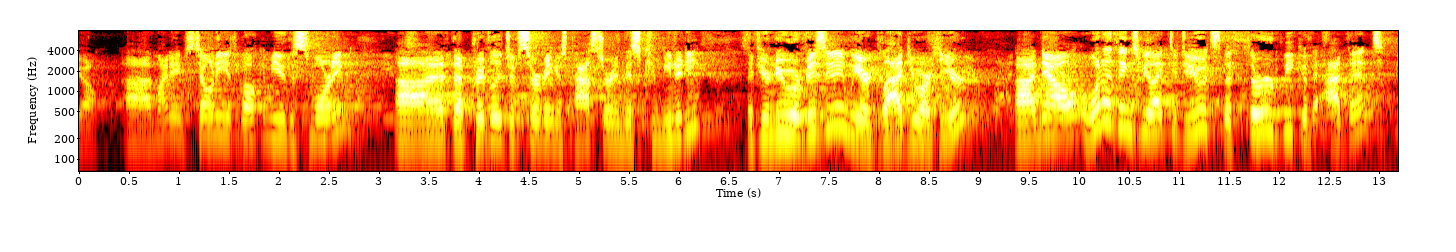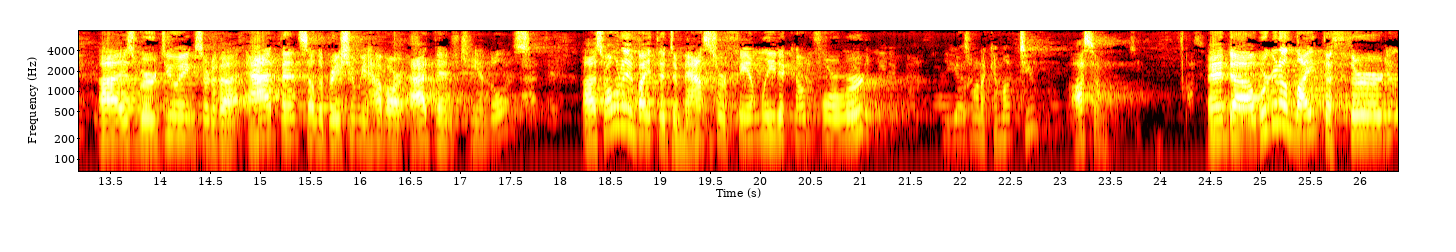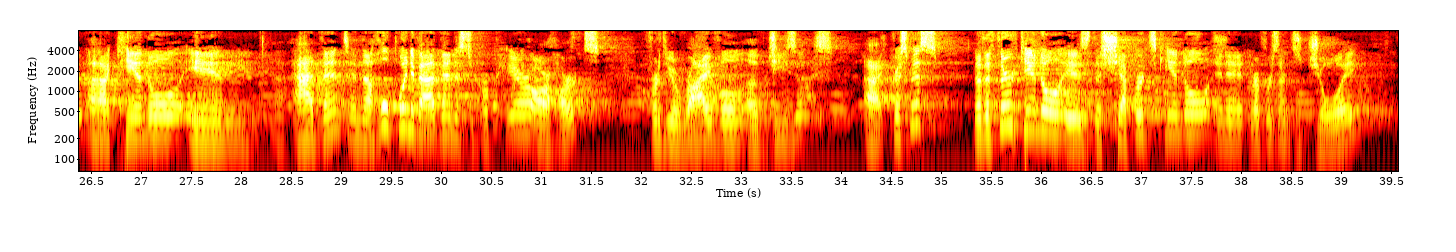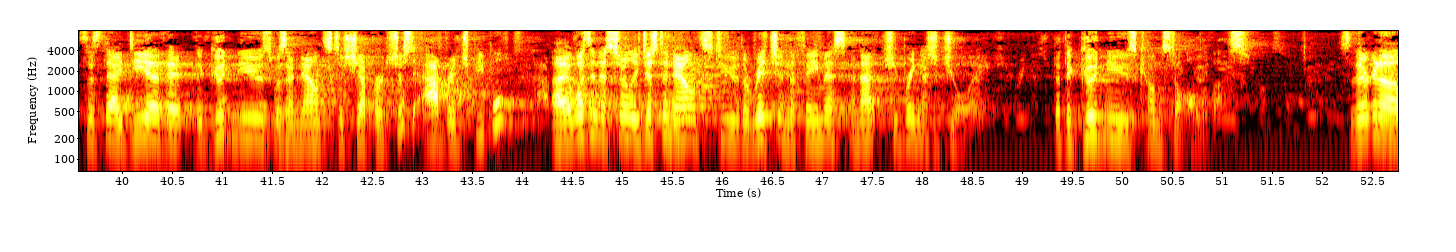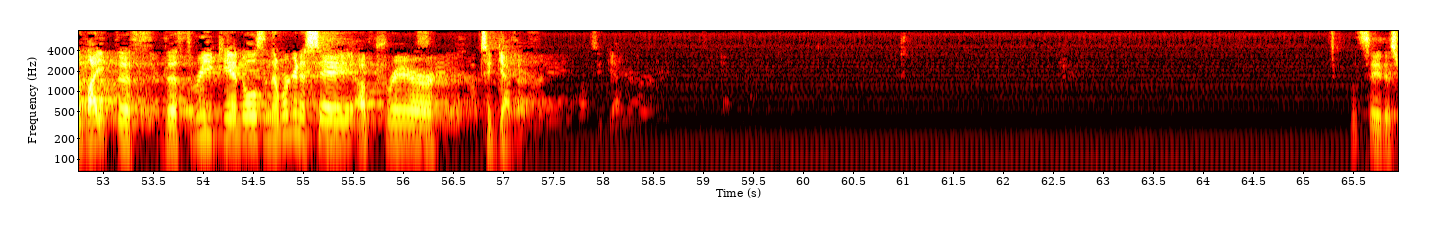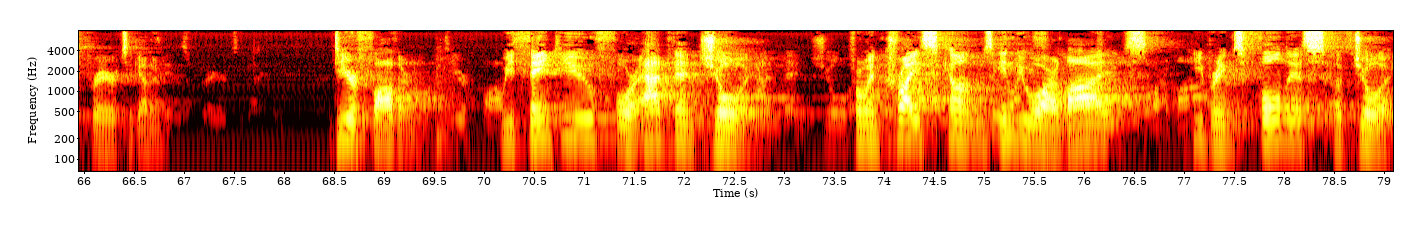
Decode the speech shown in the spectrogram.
go. Uh, my name's Tony. It's welcome you this morning. Uh, I have the privilege of serving as pastor in this community. If you're new or visiting, we are glad you are here. Uh, now, one of the things we like to do, it's the third week of Advent, uh, is we're doing sort of an Advent celebration. We have our Advent candles. Uh, so I want to invite the DeMaster family to come forward. You guys want to come up too? Awesome. And uh, we're going to light the third candle in Advent. And the whole point of Advent is to prepare our hearts for the arrival of Jesus at Christmas. Now, the third candle is the shepherd's candle, and it represents joy. So it's the idea that the good news was announced to shepherds, just average people. Uh, it wasn't necessarily just announced to the rich and the famous, and that should bring us joy. That the good news comes to all of us. So they're going to light the, the three candles, and then we're going to say a prayer together. Let's say this prayer together. Dear Father, we thank you for Advent joy. For when Christ comes into our lives, he brings fullness of joy.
